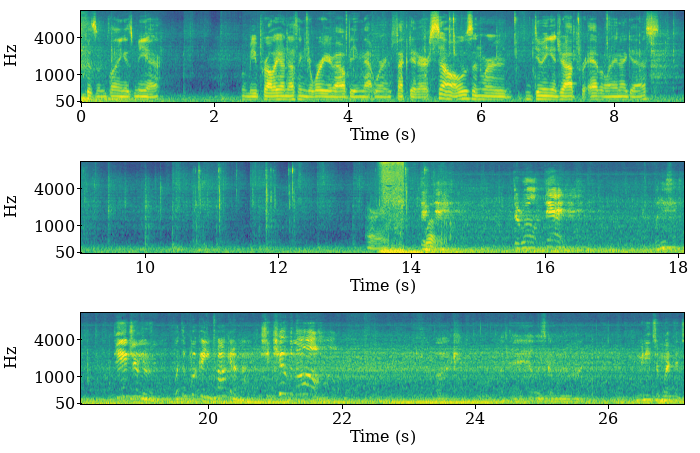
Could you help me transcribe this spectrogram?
because I'm playing as Mia. We probably have nothing to worry about being that we're infected ourselves and we're doing a job for Eveline, I guess. Alright. They're Whoa. dead. They're all dead. What is it? The engine room. What the fuck are you talking about? She killed them all. Fuck. What the hell is going on? We need some weapons.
